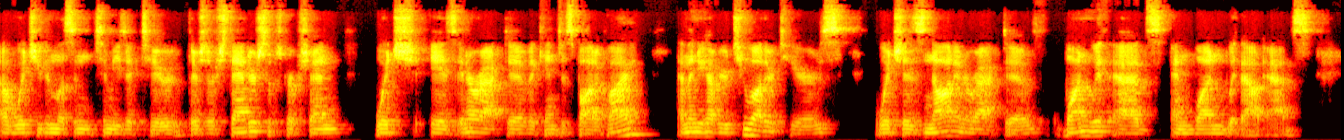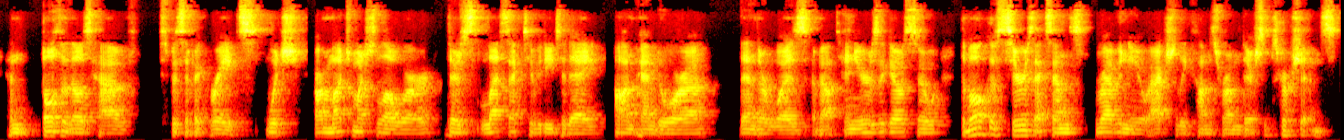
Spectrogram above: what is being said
of which you can listen to music to. There's their standard subscription, which is interactive akin to Spotify. And then you have your two other tiers, which is not interactive, one with ads and one without ads. And both of those have specific rates, which are much, much lower. There's less activity today on Pandora than there was about 10 years ago. So the bulk of SiriusXM's revenue actually comes from their subscriptions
